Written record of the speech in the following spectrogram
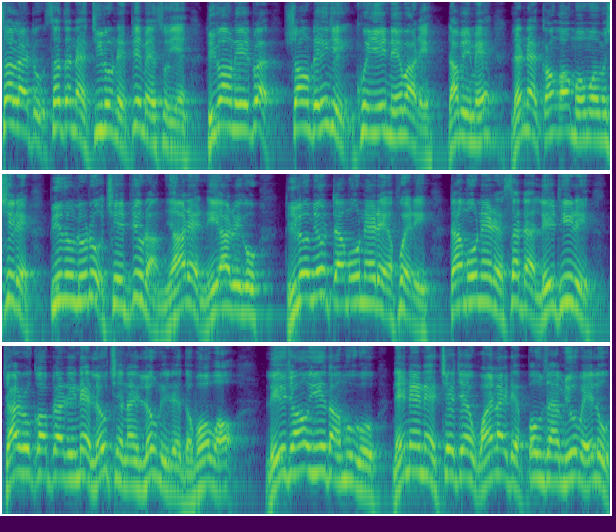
ဆက်လက်တို့ဆက်သက်နဲ့ကြီးလုံးနဲ့ပြစ်မယ်ဆိုရင်ဒီကောင်တွေအတွက်ရှောင်းတိန်ချိန်ခွင့်ရေးနေပါတယ်ဒါပေမဲ့လက်နက်ကောင်းကောင်းမုံမုံမရှိတဲ့ပြည်သူလူထုအခြေပြုတာများတဲ့နေရာတွေကိုဒီလိုမျိုးတန်ဖိုးနေတဲ့အဖွဲ့တွေတန်ဖိုးနေတဲ့ဆက်တက်လေထီးတွေဂျာရိုကော်ပတာတွေနဲ့လှုပ်ချင်တိုင်းလှုပ်နေတဲ့သဘောပေါ့ လေချောင်းရေးတာမှုကိုနည်းနည်းနဲ့ကြဲကြဲဝိုင်းလိုက်တဲ့ပုံစံမျိုးပဲလို့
